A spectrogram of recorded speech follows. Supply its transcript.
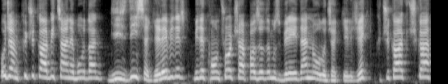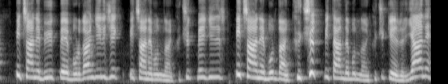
Hocam küçük A bir tane buradan gizliyse gelebilir. Bir de kontrol çaprazladığımız bireyden ne olacak gelecek? Küçük a küçük a bir tane büyük B buradan gelecek. Bir tane bundan küçük B gelir. Bir tane bundan küçük bir tane de bundan küçük gelir. Yani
